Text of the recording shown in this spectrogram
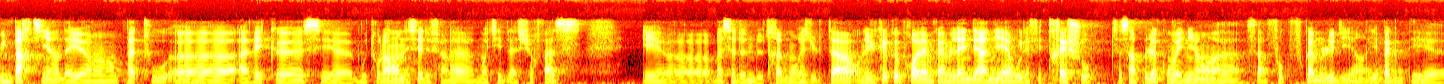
une partie hein, d'ailleurs, hein, pas tout. avec ces moutons-là, on essaie de faire la moitié de la surface. Et euh, bah, ça donne de très bons résultats. On a eu quelques problèmes quand même l'année dernière où il a fait très chaud. Ça, c'est un peu l'inconvénient. Euh, ça, faut, faut, quand même le dire. Hein. Il n'y a pas que des, euh,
